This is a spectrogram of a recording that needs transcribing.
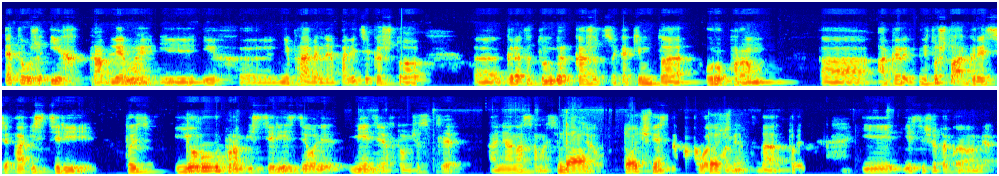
это уже их проблемы и их э, неправильная политика, что э, Грета Тунберг кажется каким-то рупором агр... не то что агрессии, а истерии. То есть ее рупором истерии сделали медиа в том числе, а не она сама себя да, сделала. точно, есть такой точно. момент, да. То есть, и есть еще такой момент.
